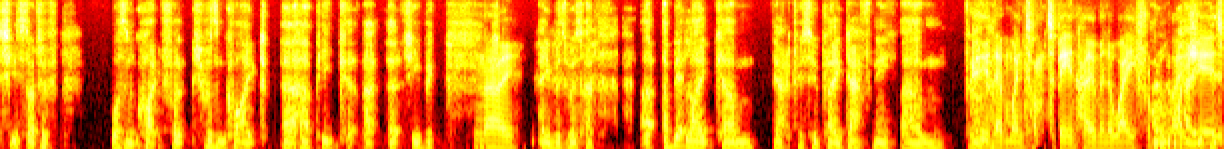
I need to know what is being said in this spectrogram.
she sort of wasn't quite full, she wasn't quite at her peak at that. That she be, No, Neighbours was her a, a bit like um, the actress who played Daphne um, who then went on to being home and away for all those years,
